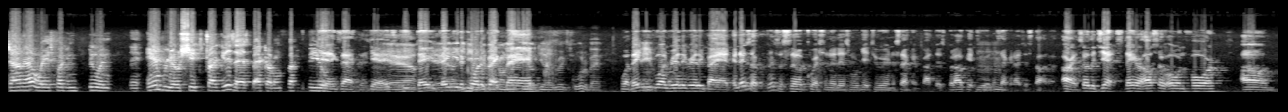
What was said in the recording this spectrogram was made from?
John Elway is fucking doing the embryo shit to try to get his ass back out on the fucking field. Yeah, exactly. Yeah, Yeah, he, they yeah, they need you a to get quarterback back on bad. field, Get a quarterback. Well, they need one really, really bad. And there's a there's a sub question to this, and we'll get to it in a second about this, but I'll get to it in a Mhm. second. I just thought of. All right, so the Jets, they are also 0 4. Um,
